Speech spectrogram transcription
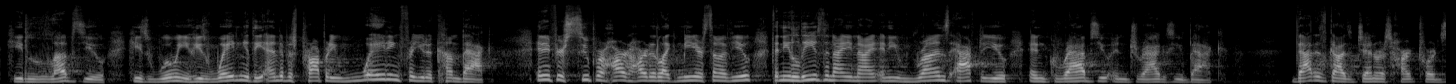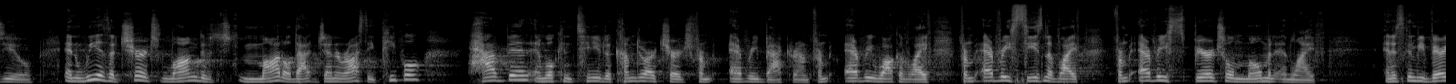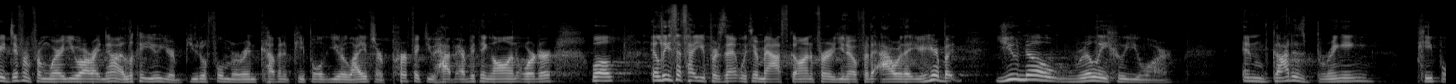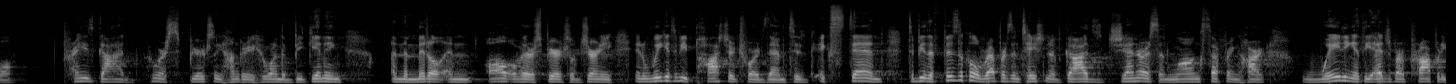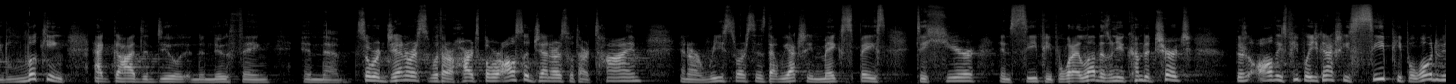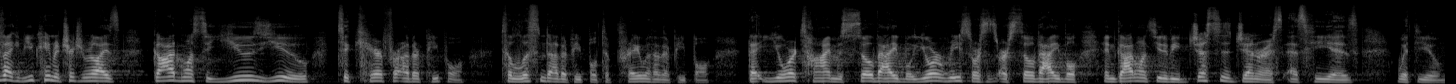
He loves you. He's wooing you. He's waiting at the end of his property, waiting for you to come back. And if you're super hard hearted like me or some of you, then he leaves the 99 and he runs after you and grabs you and drags you back. That is God's generous heart towards you. And we as a church long to model that generosity. People have been and will continue to come to our church from every background, from every walk of life, from every season of life, from every spiritual moment in life. And it's going to be very different from where you are right now. I look at you, you're beautiful Marin Covenant people. Your lives are perfect. You have everything all in order. Well, at least that's how you present with your mask on for, you know, for the hour that you're here. But you know really who you are. And God is bringing people, praise God, who are spiritually hungry, who are in the beginning, in the middle, and all over their spiritual journey. And we get to be postured towards them to extend, to be the physical representation of God's generous and long suffering heart, waiting at the edge of our property, looking at God to do a new thing in them. So we're generous with our hearts, but we're also generous with our time and our resources that we actually make space to hear and see people. What I love is when you come to church, there's all these people. You can actually see people. What would it be like if you came to church and realized God wants to use you to care for other people, to listen to other people, to pray with other people? That your time is so valuable, your resources are so valuable, and God wants you to be just as generous as He is with you.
